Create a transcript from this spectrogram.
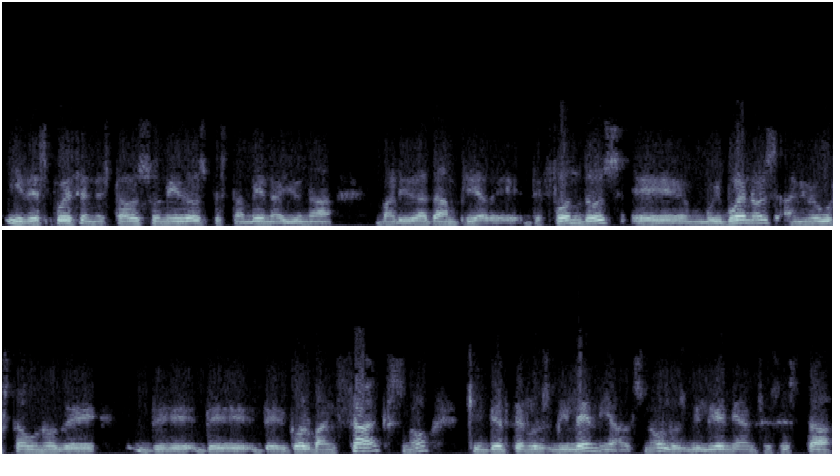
Y después en Estados Unidos, pues también hay una variedad amplia de, fondos eh, muy buenos. A mí me gusta uno de, de, Goldman Sachs, ¿no? que invierte en los millennials. ¿no? Los millennials es esta,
